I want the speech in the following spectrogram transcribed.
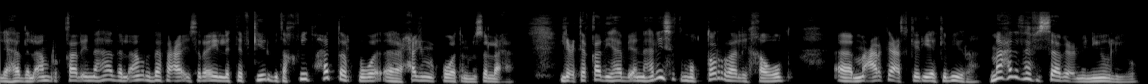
لهذا الأمر قال إن هذا الأمر دفع إسرائيل للتفكير بتخفيض حتى القوة حجم القوات المسلحة لاعتقادها بأنها ليست مضطرة لخوض معركة عسكرية كبيرة، ما حدث في السابع من يوليو؟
